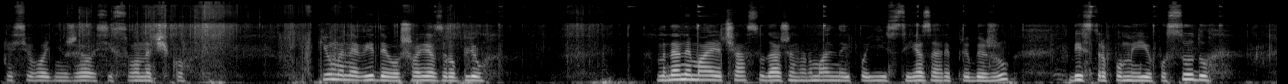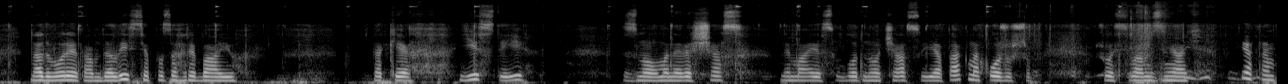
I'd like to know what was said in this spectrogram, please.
Таке сьогодні вже ось і сонечко. Такі в мене відео, що я зроблю. Мене немає часу навіть нормально і поїсти. Я зараз прибіжу, бістро помию посуду. На дворі там, де листя позагрибаю. Таке їсти і знову в мене весь час немає свободного часу. Я так знаходжу, щоб щось вам зняти. Я там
